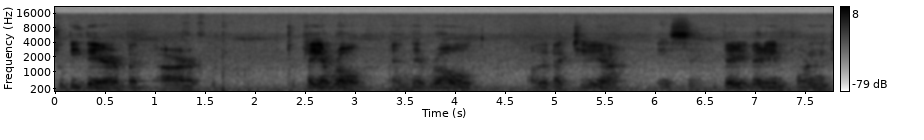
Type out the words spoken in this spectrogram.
to be there, but are to play a role. And the role of the bacteria is very, very important.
